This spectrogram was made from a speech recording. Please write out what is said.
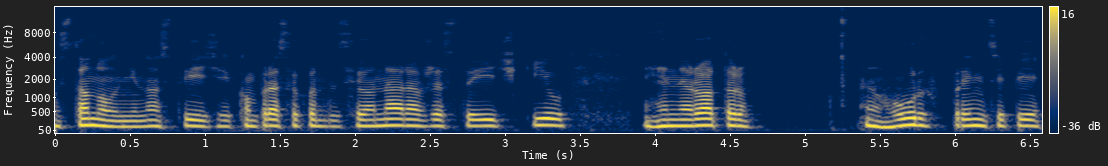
встановлені. У нас стоїть компресор кондиціонера, вже стоїть шків, генератор, гур, в принципі.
